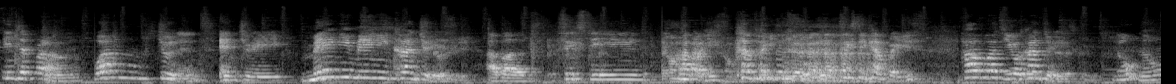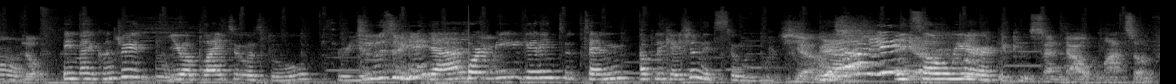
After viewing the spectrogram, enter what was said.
In Japan, one student entry many many countries, about 16 companies, companies, 16 companies. How about your country? No? No. No. In my country, hmm. you apply to two, three. Two, three? Yeah. For me, getting to 10 application, it's too much. Yeah. Really? It's so weird. You can send out lots of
